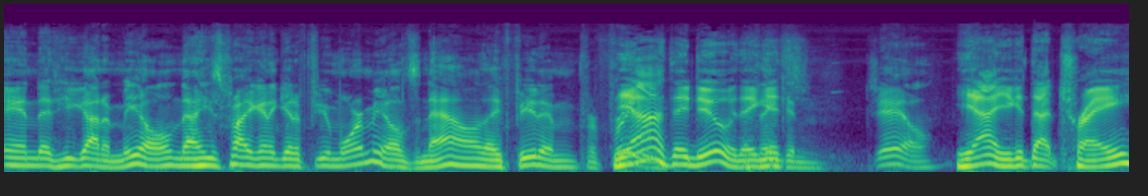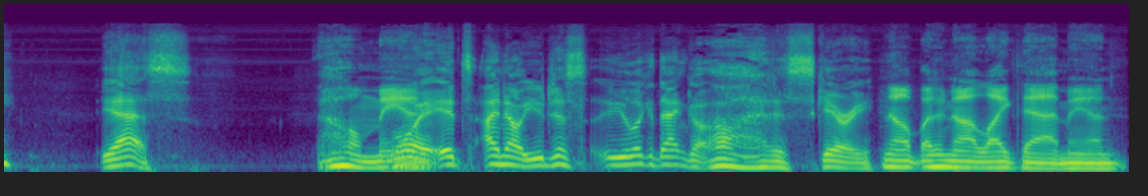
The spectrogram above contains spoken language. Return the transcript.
and that he got a meal. Now he's probably going to get a few more meals. Now they feed him for free. Yeah, they do. They get in jail. Yeah, you get that tray. Yes, Oh man. boy, it's. I know you just you look at that and go, oh, that is scary. no, I do not like that, man.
